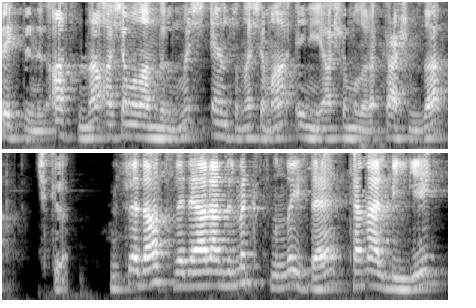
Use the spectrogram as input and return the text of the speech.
beklenir. Aslında aşamalandırılmış en son aşama en iyi aşama olarak karşımıza çıkıyor. Müfredat ve değerlendirme kısmında ise temel bilgi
